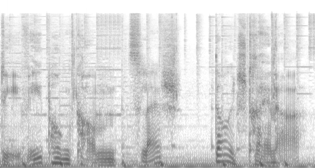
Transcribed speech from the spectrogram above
dw.com/deutschtrainer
